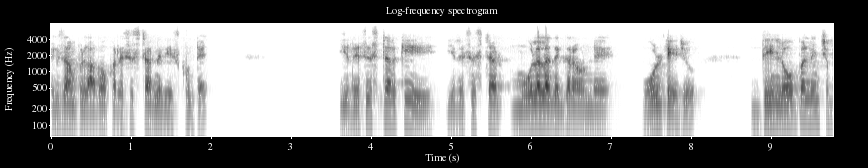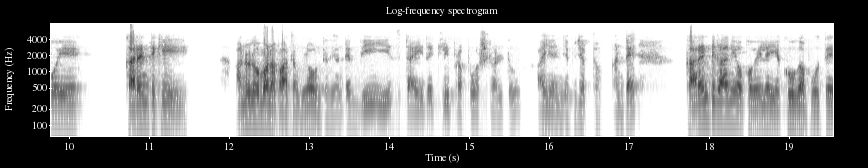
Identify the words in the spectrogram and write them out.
ఎగ్జాంపుల్ లాగా ఒక రెసిస్టర్ని తీసుకుంటే ఈ రెసిస్టర్కి ఈ రెసిస్టర్ మూలల దగ్గర ఉండే వోల్టేజు దీని లోపల నుంచి పోయే కరెంట్కి అనులోమానుపాతంలో ఉంటుంది. అంటే V is directly proportional to I అని చెప్పి చెప్తాం. అంటే కరెంట్ కానీ ఒకవేళ ఎక్కువగా పోతే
